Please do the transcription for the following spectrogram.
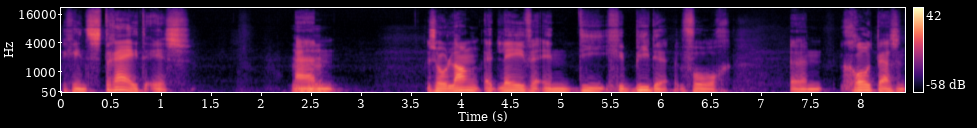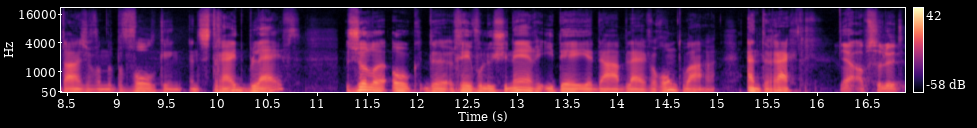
geen strijd is. Mhm. En zolang het leven in die gebieden voor een groot percentage van de bevolking een strijd blijft, zullen ook de revolutionaire ideeën daar blijven rondwaren. En terecht. Ja, absoluut.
